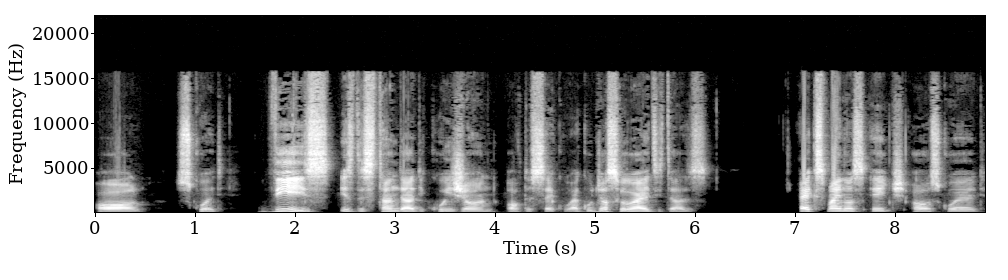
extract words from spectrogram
all squared. This is the standard equation of the circle. I could just write it as x minus h all squared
